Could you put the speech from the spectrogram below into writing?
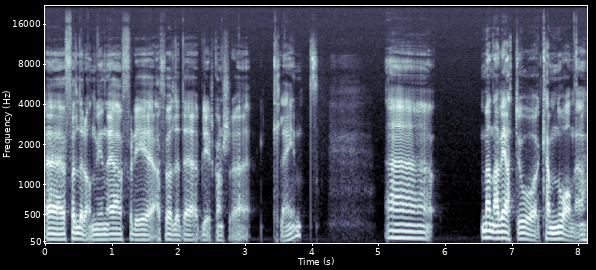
eh, følgerne mine er, fordi jeg føler det blir kanskje kleint. Eh, men jeg vet jo hvem noen er,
